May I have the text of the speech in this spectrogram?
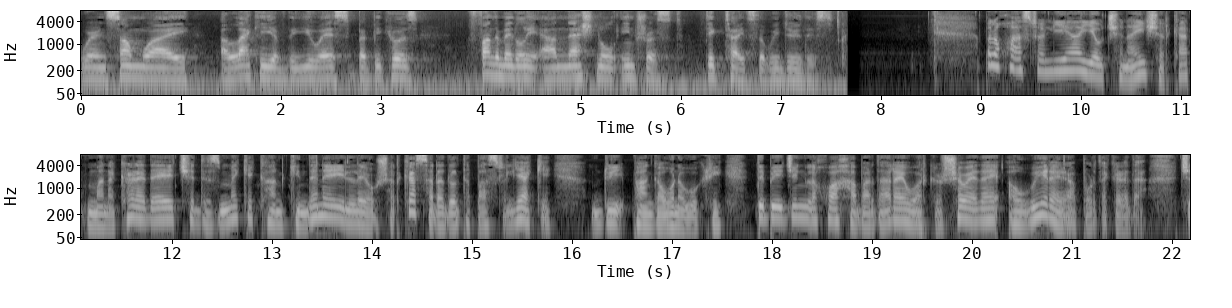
we're in some way a lackey of the US, but because fundamentally our national interest dictates that we do this. بلخو استرالیا یو چینایي شرکت منع کړی دی چې د ځمکې کان کیندنې له یو شرکت سره دلته په استرالیا کې دوی پانګونه وکړي د بیجینګ لخوا خبرداري ورکړ شوې ده او ویره راپورته کړې ده چې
